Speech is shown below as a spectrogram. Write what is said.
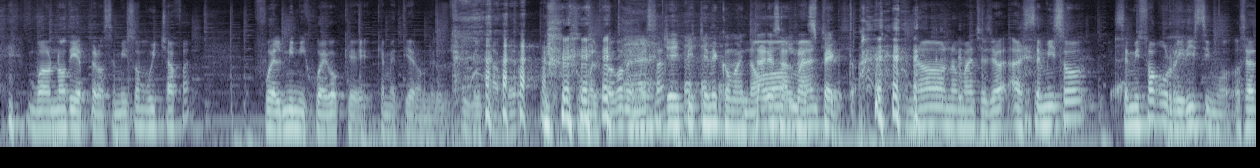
bueno, no odié, pero se me hizo muy chafa, fue el minijuego que, que metieron, el, el del tablero, como el juego de mesa. JP tiene comentarios No al manches. respecto. No, no manches. yo- ah, se, me hizo, se me hizo aburridísimo. O sea,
